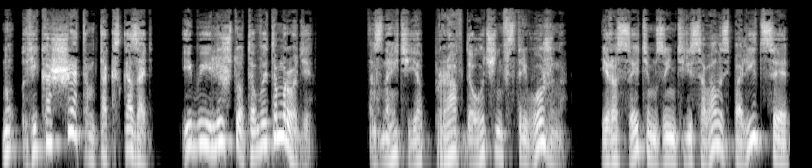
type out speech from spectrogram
Ну, рикошетом, так сказать, или что-то в этом роде. Знаете, я правда очень встревожена. И раз этим заинтересовалась полиция,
